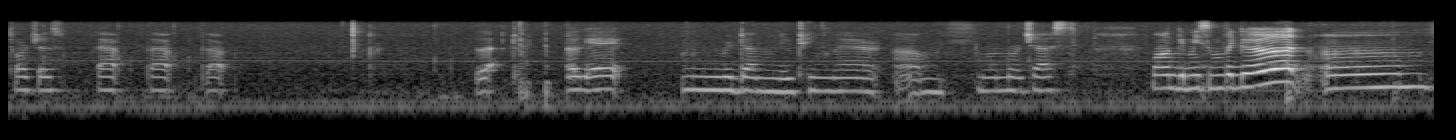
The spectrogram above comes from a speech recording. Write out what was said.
torches, that, that, that, that. Okay, mm, we're done looting there. Um, one more chest. Come on, give me something good. Um,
